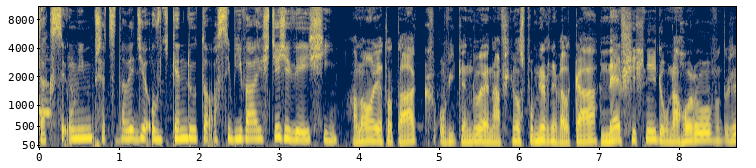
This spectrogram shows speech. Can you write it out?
Tak si umím představit, že o víkendu to asi bývá ještě živější. Ano, je to tak. O víkendu je návštěvnost poměrně velká. Ne všichni jdou nahoru, protože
